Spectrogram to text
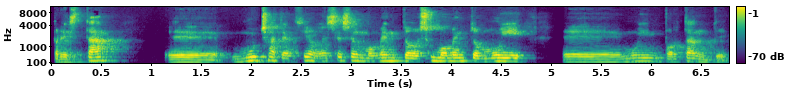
Prestar eh, mucha atención, ese es el momento, es un momento muy, eh, muy importante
